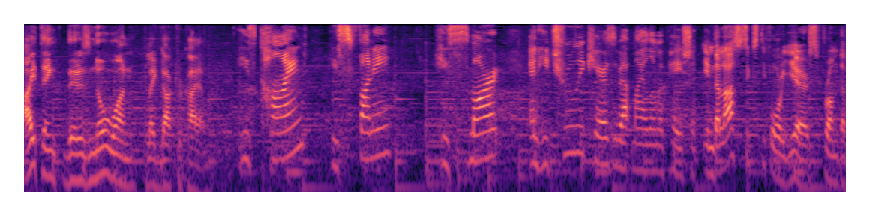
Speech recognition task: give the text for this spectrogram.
I think there is no one like Dr. Kyle. He's kind, he's funny, he's smart, and he truly cares about myeloma patients. In the last 64 years, from the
